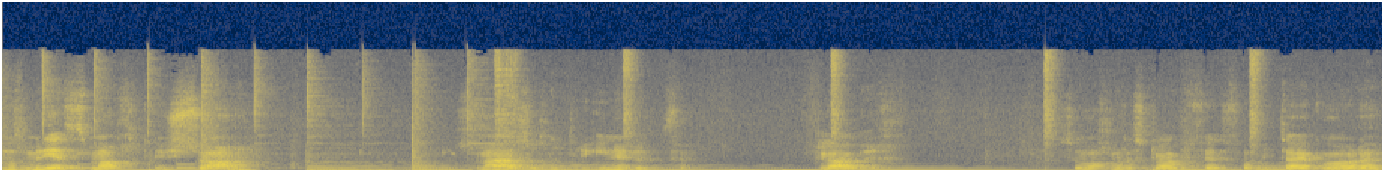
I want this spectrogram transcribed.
Was man jetzt macht, ist so. Das Mehl so reinlüpfen. Glaube ich. So machen wir das glaube ich auf jeden Fall mit Teigwaren.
